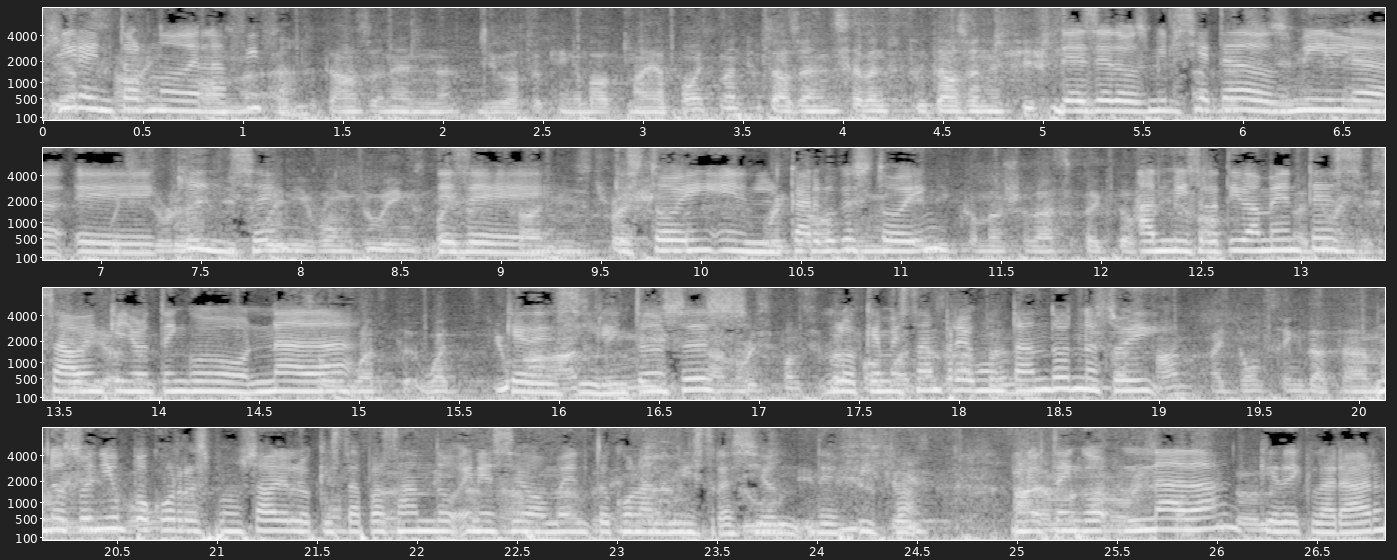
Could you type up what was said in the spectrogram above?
gira en torno de la uh, FIFA. 2000 and you are talking about my appointment, 2007 to 2015. Desde 2007 a 2015, desde que estoy en el cargo que estoy, administrativamente saben que yo no tengo nada que decir. Entonces, lo que me están preguntando, no estoy, no soy ni un poco responsable de lo que está pasando en ese momento con la administración de FIFA. Y no tengo nada que declarar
